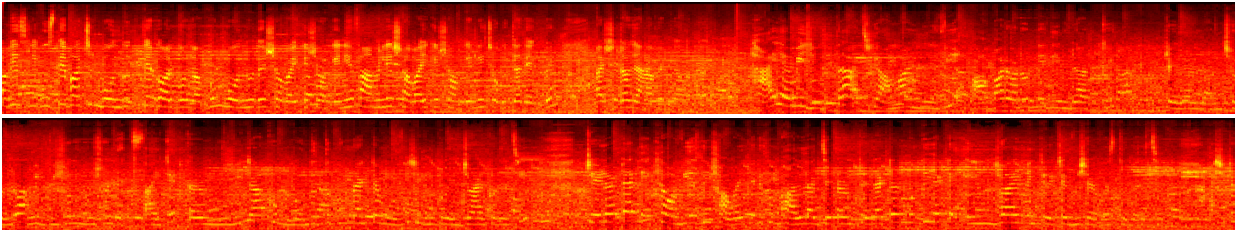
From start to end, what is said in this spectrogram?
অবভিয়াসলি বুঝতে পারছেন, বন্ধুত্বের গল্প যখন, বন্ধুদের সবাইকে সঙ্গে নিয়ে ফ্যামিলির সবাইকে সঙ্গে নিয়ে ছবিটা দেখবেন, আর সেটাও জানাবেন হয়। হাই আমি যুক্তা আজকে আমার মুভি আবার অরণ্যে দিন রাত্রি ট্রেলার লঞ্চ হলো। আমি ভীষণ ভীষণ এক্সাইটেড কারণ মুভিটা খুব বন্ধুত্বপূর্ণ একটা মুভি সেগুলো খুব এনজয় করেছি। ট্রেলারটা দেখে অবভিয়াসলি সবাইকে খুব ভালো লাগছে, কারণ ট্রেলারটার মধ্যেই একটা এনজয়মেন্টের একটা বিষয়বস্তু রয়েছে। আর সেটা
